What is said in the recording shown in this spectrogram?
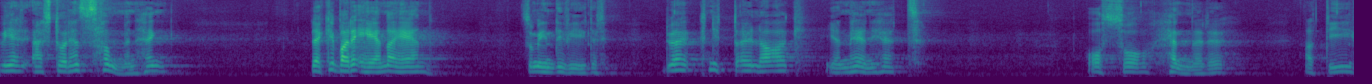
vi står i en sammenheng. Det er ikke bare én og én som individer. Du er knytta i lag i en menighet. Og så hender det at de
